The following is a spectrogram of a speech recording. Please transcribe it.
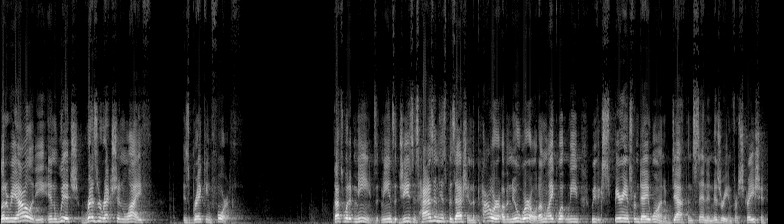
but a reality in which resurrection life is breaking forth. That's what it means. It means that Jesus has in his possession the power of a new world, unlike what we've, we've experienced from day one of death and sin and misery and frustration.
